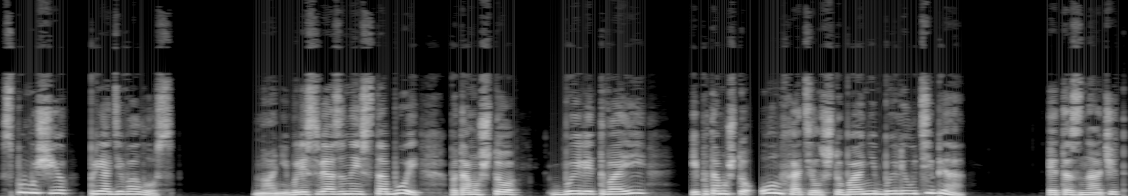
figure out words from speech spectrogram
с помощью пряди волос. Но они были связаны и с тобой, потому что были твои, и потому что он хотел, чтобы они были у тебя. Это значит,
